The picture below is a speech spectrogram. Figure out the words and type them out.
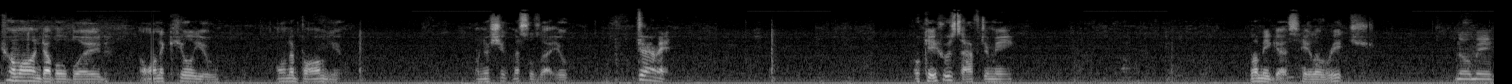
Come on, Double Blade. I want to kill you. I want to bomb you. I want to shoot missiles at you. Damn it! Okay, who's after me? Let me guess, Halo Reach? No me.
